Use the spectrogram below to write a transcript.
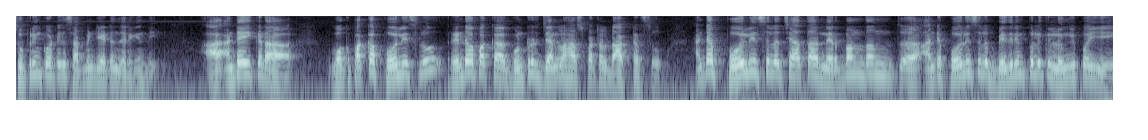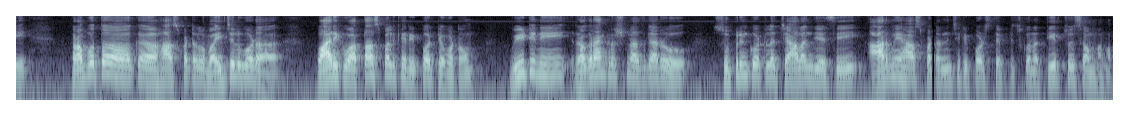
సుప్రీంకోర్టుకి సబ్మిట్ చేయడం జరిగింది. అంటే ఇక్కడ ఒక పక్క పోలీసులు రెండో పక్క గుంటూరు జనరల్ హాస్పిటల్ డాక్టర్సు. అంటే పోలీసుల చేత నిర్బంధం అంటే పోలీసులు బెదిరింపులకి లొంగిపోయి ప్రభుత్వ హాస్పిటల్ వైద్యులు కూడా వారికి వత్తాసు పలికే రిపోర్ట్ ఇవ్వటం. వీటిని రఘురామకృష్ణరాజు గారు సుప్రీంకోర్టులో ఛాలెంజ్ చేసి ఆర్మీ హాస్పిటల్ నుంచి రిపోర్ట్స్ తెప్పించుకున్న తీరు చూసాం మనం.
